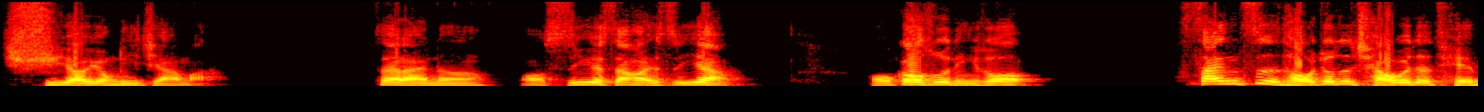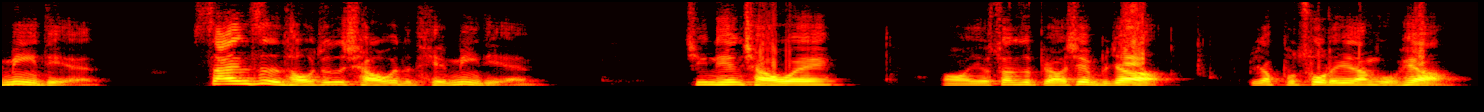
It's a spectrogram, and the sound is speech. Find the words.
需要用力加码。再来呢，哦，十一月三号也是一样，我告诉你说，三字头就是乔威的甜蜜点，三字头就是乔威的甜蜜点。今天乔威哦，也算是表现比较比较不错的一张股票，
